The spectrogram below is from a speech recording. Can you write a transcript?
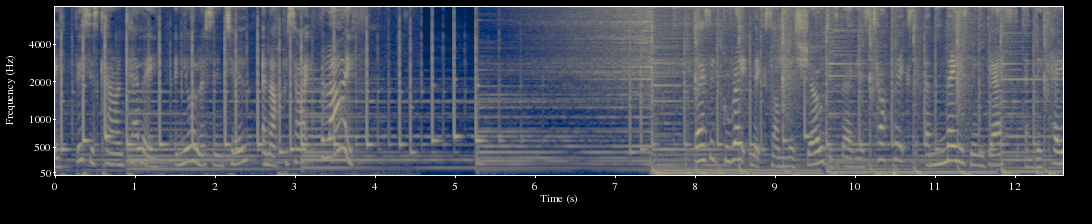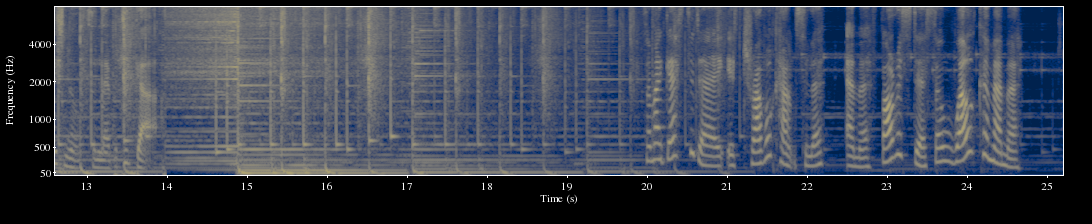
Hi, this is Karen Kelly, and you're listening to An Appetite for Life. There's a great mix on this show with various topics, amazing guests, and the occasional celebrity guest. So, my guest today is travel counsellor Emma Forrester. So, welcome, Emma.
